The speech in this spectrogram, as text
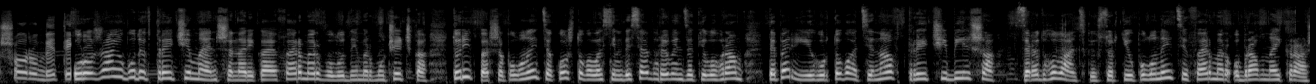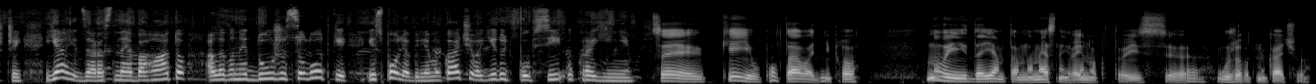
Ну, Що робити? Урожаю буде втричі менше, нарікає фермер Володимир Мучичка. Торік перша полуниця коштувала 70 гривень за кілограм. Тепер її гуртова ціна втричі більша. Серед голландських сортів полуниці фермер обрав найкращий. Ягід зараз небагато, але вони дуже солодкі. Із поля біля Мукачева їдуть по всій Україні. Це Київ, Полтава, Дніпро. Ну і даємо там на месний ринок, тобто Ужгород, Мукачево.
